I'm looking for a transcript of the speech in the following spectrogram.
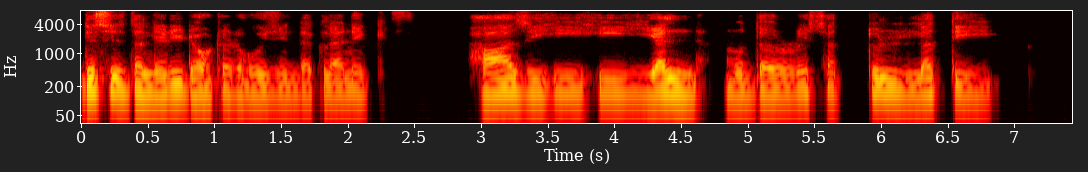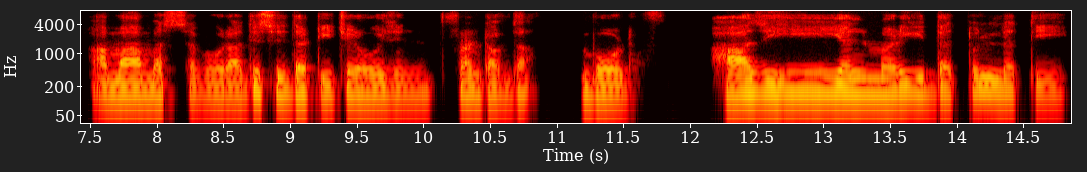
This is the lady doctor who is in the clinic. Hazihi hiyal mudarrisatul lati Amam Sabura. This is the teacher who is in front of the board. Hazihi al Maridatulati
